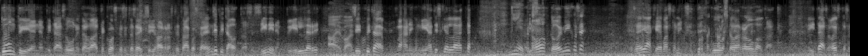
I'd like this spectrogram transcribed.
tuntia ennen pitää suunnitella, että koska sitä seksiä harrastetaan, koska ensin pitää ottaa se sininen pilleri. Aivan. Ja sitten pitää vähän niin kuin mietiskellä, että no, toimiiko se? Ja sen jälkeen vasta niin sitten kuulostella rouvalta, että mitä se olisiko se.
